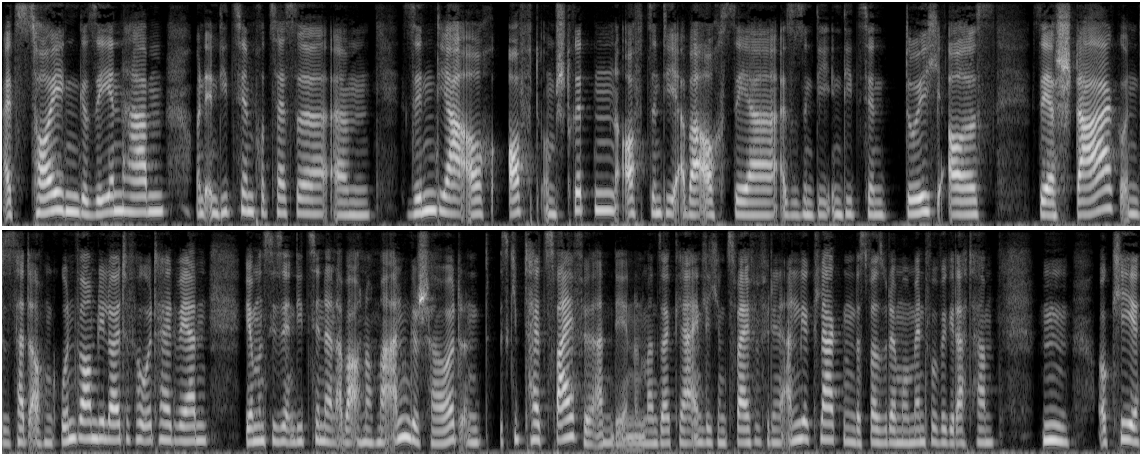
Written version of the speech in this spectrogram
als Zeugen gesehen haben. Und Indizienprozesse ähm, sind ja auch oft umstritten. Oft sind die aber auch sehr, also sind die Indizien durchaus sehr stark und es hat auch einen Grund, warum die Leute verurteilt werden. Wir haben uns diese Indizien dann aber auch nochmal angeschaut und es gibt halt Zweifel an denen und man sagt ja eigentlich im Zweifel für den Angeklagten. Das war so der Moment, wo wir gedacht haben, hm, okay,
